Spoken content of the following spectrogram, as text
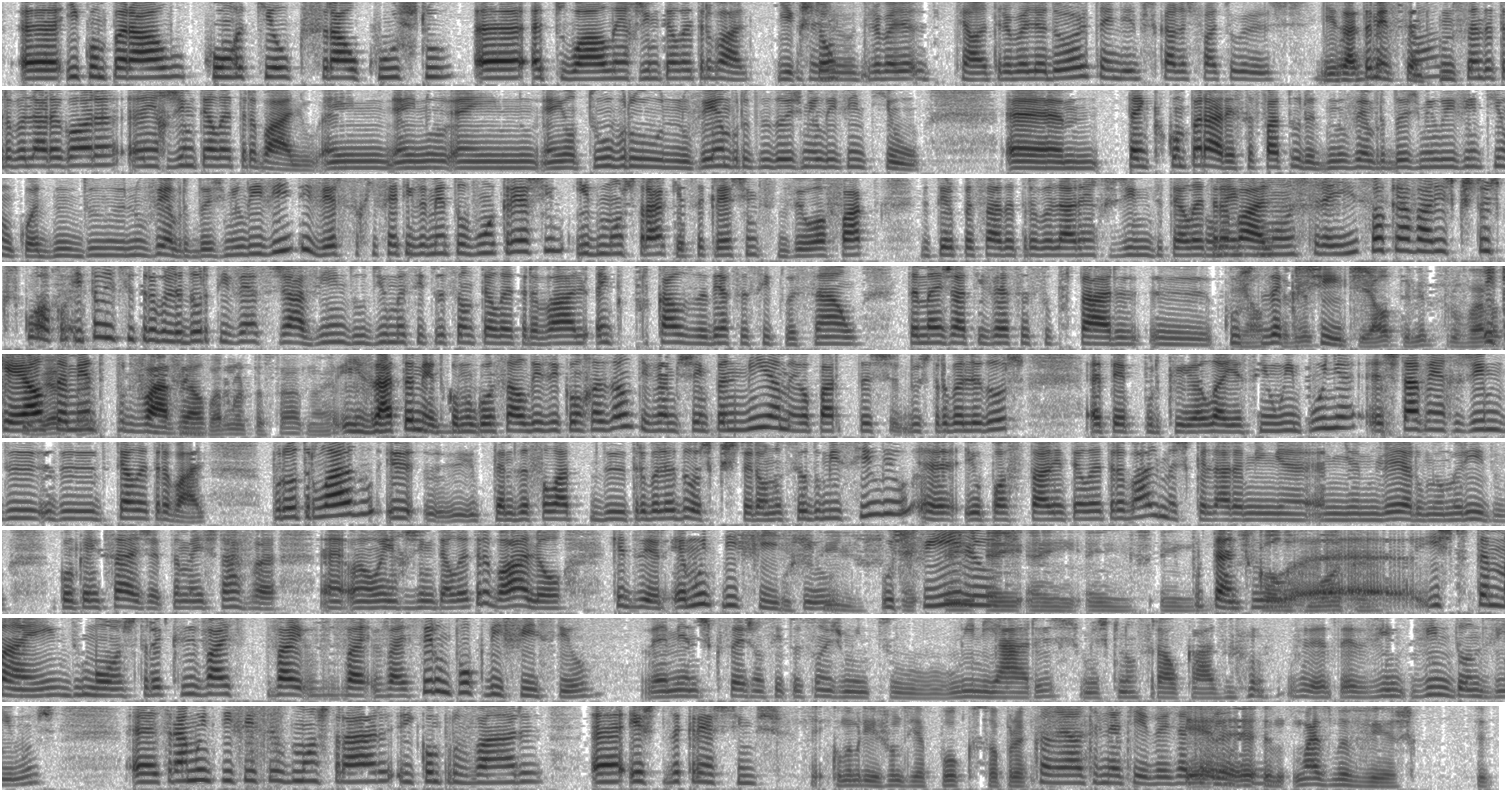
uh, e compará-lo com aquele que será o custo uh, atual em regime de teletrabalho. E a questão... Seja, o teletrabalhador tem de ir buscar as faturas. Exatamente, portanto, começando a trabalhar agora em regime de teletrabalho, em, em, em, em outubro, novembro de 2021 um, tem que comparar essa fatura de novembro de 2021 com a de, novembro de 2020 e ver se efetivamente houve um acréscimo e demonstrar que esse acréscimo se deveu ao facto de ter passado a trabalhar em regime de teletrabalho. Como é demonstra isso? Só que há várias questões que se colocam. Então, e se o trabalhador tivesse já vindo de uma situação de teletrabalho em que, por causa dessa situação, também já tivesse a suportar uh, custos é acrescidos? Que é altamente provável. E que, é altamente né? provável. No ano passado, não é? Exatamente, como o Gonçalo diz e com razão, tivemos sem pandemia, a maior parte das, dos trabalhadores, até porque a lei assim o impunha, estava em regime de, de, de teletrabalho. Por outro lado, estamos a falar de trabalhadores que estarão no seu domicílio, eu posso estar em teletrabalho, mas se calhar a minha, a minha mulher, o meu marido, com quem seja, também estava ou em regime de teletrabalho, ou, quer dizer, é muito difícil. Os filhos. Os em, filhos em, em, em portanto, escola remota. isto também demonstra que vai, vai, vai, vai ser um pouco difícil a menos que sejam situações muito lineares, mas que não será o caso, vindo de onde vimos, uh, será muito difícil demonstrar e comprovar uh, estes acréscimos. É, como a Maria João dizia há pouco, só para. Qual é a alternativa, exatamente? Era, eh, mais uma vez,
